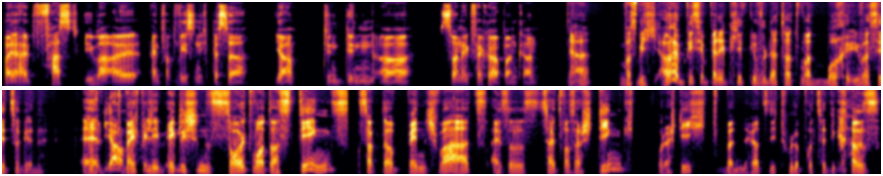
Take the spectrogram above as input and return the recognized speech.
weil er halt fast überall einfach wesentlich besser, ja, den den, äh, Sonic verkörpern kann. Ja, was mich auch ein bisschen bei dem Clip gewundert hat, waren manche Übersetzungen. Äh, Ja. zum Beispiel im Englischen „Saltwater stinks“, sagt der Ben Schwarz, also Salzwasser stinkt oder sticht, man hört's nicht hundertprozentig raus.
